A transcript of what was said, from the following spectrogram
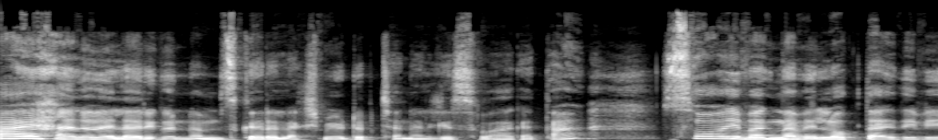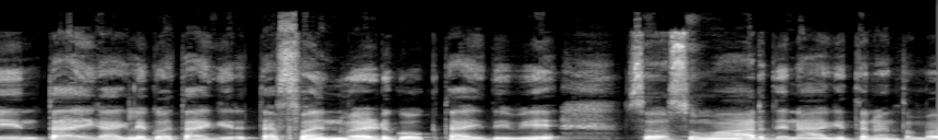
ಹಲೋ ಎಲ್ಲರಿಗೂ ನಮಸ್ಕಾರ. ಲಕ್ಷ್ಮಿ ಯೂಟ್ಯೂಬ್ ಚಾನಲ್ಗೆ ಸ್ವಾಗತ. ಸೊ ಇವಾಗ ನಾವೆಲ್ಲಿ ಹೋಗ್ತಾ ಇದ್ದೀವಿ ಅಂತ ಈಗಾಗಲೇ ಗೊತ್ತಾಗಿರುತ್ತೆ. ಫನ್ ವರ್ಡ್ಗೆ ಹೋಗ್ತಾ ಇದ್ದೀವಿ ಸೊ ಸುಮಾರು ದಿನ ಆಗಿತ್ತು. ನಾನು ತುಂಬ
